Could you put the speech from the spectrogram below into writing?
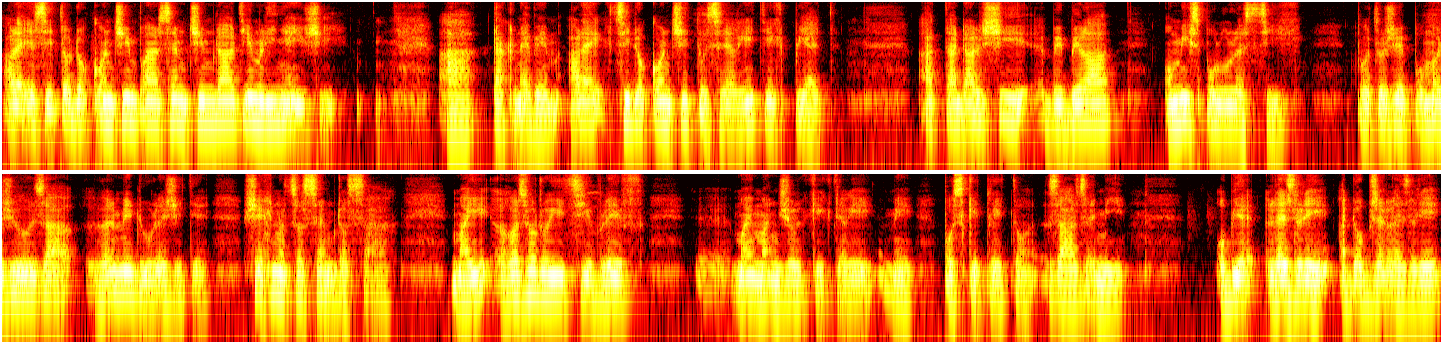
Ale jestli to dokončím, protože jsem čím dál tím línější. A tak nevím, ale chci dokončit tu sérii těch pět. A ta další by byla o mých spolulescích protože považuji za velmi důležité. Všechno, co jsem dosáhl, mají rozhodující vliv eh, moje manželky, které mi poskytly to zázemí. Obě lezly a dobře lezly,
